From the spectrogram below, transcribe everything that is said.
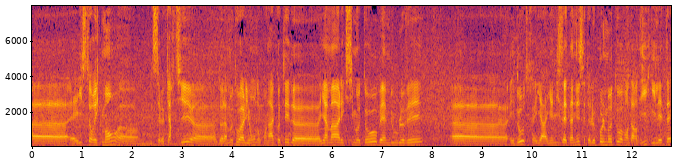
Euh, et historiquement, euh, c'est le quartier euh, de la moto à Lyon. Donc on est à côté de Yamaha Aleximoto, BMW euh, et d'autres. Il y, a il y a une dizaine d'années, c'était le pôle moto à Vendardy. Il était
